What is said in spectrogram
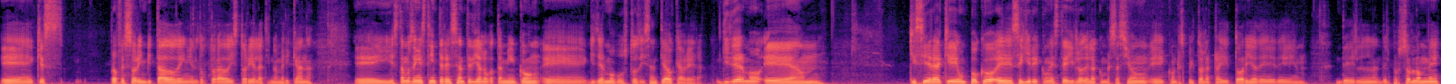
eh, que es profesor invitado en el doctorado de Historia Latinoamericana. Eh, y estamos en este interesante diálogo también con eh, Guillermo Bustos y Santiago Cabrera. Guillermo, eh, quisiera que un poco seguir con este hilo de la conversación con respecto a la trayectoria de, del, profesor Lomne.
